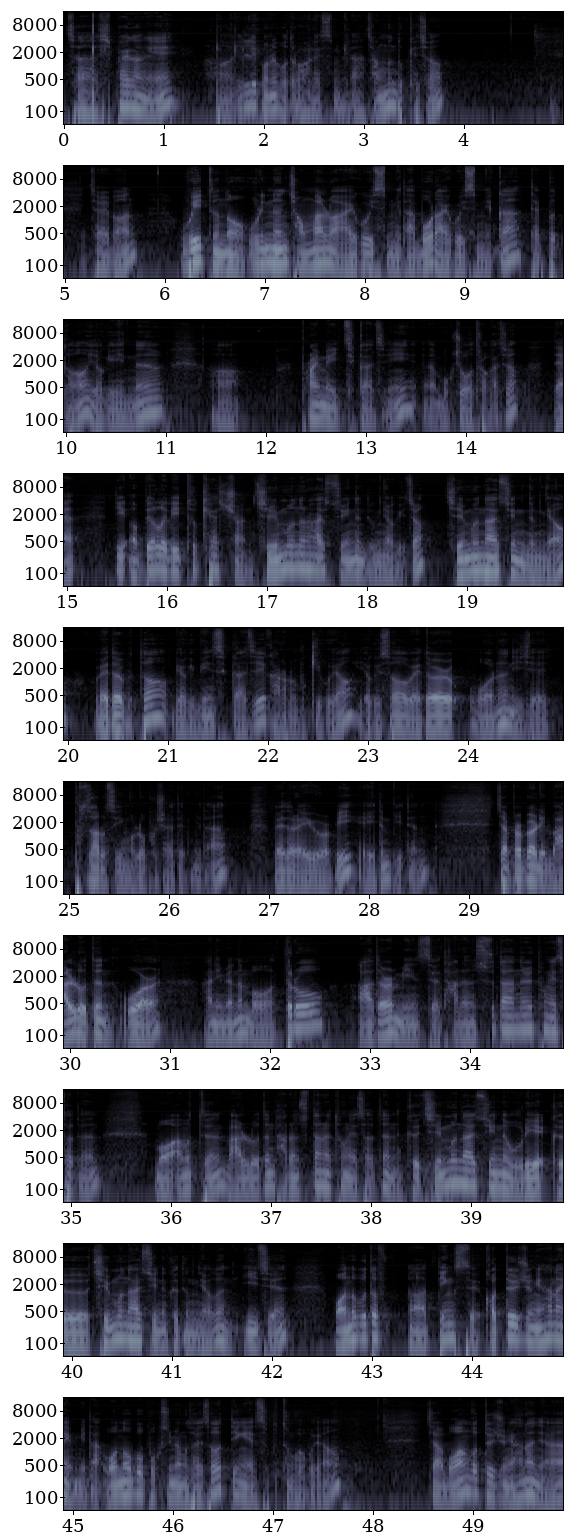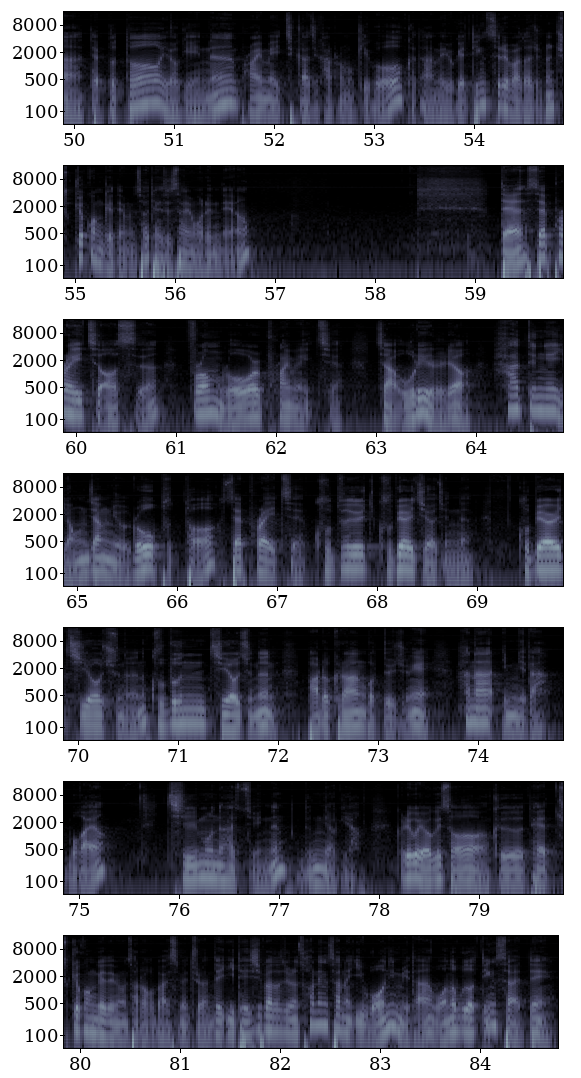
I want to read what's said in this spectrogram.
자, 18강의 어, 1, 2번을 보도록 하겠습니다. 장문 독해죠. 자, 1번. We do know. 우리는 정말로 알고 있습니다. 뭘 알고 있습니까? that부터 여기 있는 어, primate까지 어, 목적어 들어가죠. That the ability to question. 질문을 할 수 있는 능력이죠. 질문할 수 있는 능력. whether부터 여기 means까지 가로로 묶이고요. 여기서 whether or은 이제 부사로 쓰인 걸로 보셔야 됩니다. whether A or B, A든 B든. 자, verbally 말로든 or 아니면은 뭐 through other means 다른 수단을 통해서든 뭐 아무튼 말로든 다른 수단을 통해서든 그 질문할 수 있는 우리의 그 질문할 수 있는 그 능력은 is one of the 어, things 것들 중에 하나입니다. one of 복수명사에서 thing에 s 붙은 거고요. 자, 뭐 한 것들 중에 하나냐? that부터 여기 있는 primate까지 가로로 묶이고 그 다음에 이게 things를 받아주는 주격 관계 되면서 that을 사용을 했네요. that separates us from lower primates. 자, 우리를요 하등의 영장류로부터 separate 구별 구별 지어주는 구별 지어주는 구분 지어주는 바로 그러한 것들 중에 하나입니다. 뭐가요? 질문을 할 수 있는 능력이요. 그리고 여기서 그 대 주격 관계 대명사라고 말씀을 드렸는데 이 대시 받아주는 선행사는 이 원입니다. one of the things 할때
